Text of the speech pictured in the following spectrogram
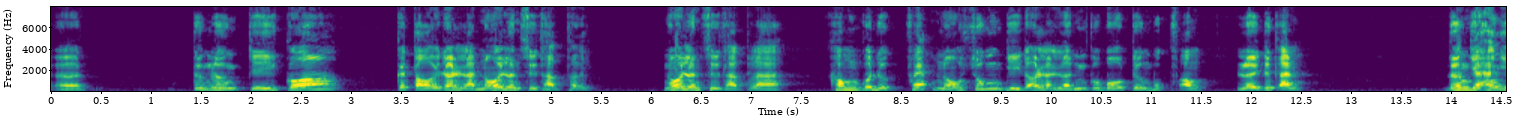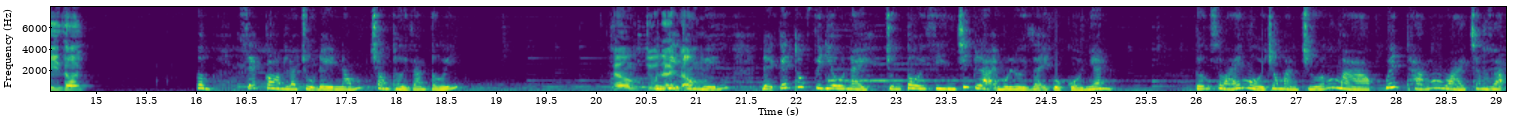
uh, tướng lương chỉ có cái tội đó là nói lên sự thật thôi nói lên sự thật là không có được phép nổ súng gì đó là lệnh của bộ trưởng quốc phòng lê đức anh. Đơn giản vậy thôi. Sẽ còn là chủ đề nóng trong thời gian tới. Thấy không? chủ quý đề nóng. mến để kết thúc video này chúng tôi xin trích lại một lời dạy của cổ nhân. Tướng soái ngồi trong màn trướng mà quyết thắng ngoài trăm dặm.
